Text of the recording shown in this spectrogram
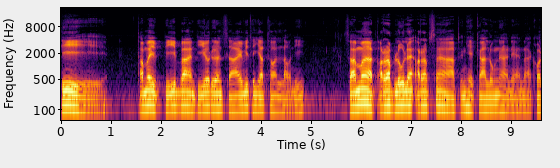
ที่ทำให้ผีบ้านผีเรือนสายวิทยาธรเหล่านี้ สามารถรับรู้และรับทราบถึงเหตุการณ์ลงหน้าในอนาคต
